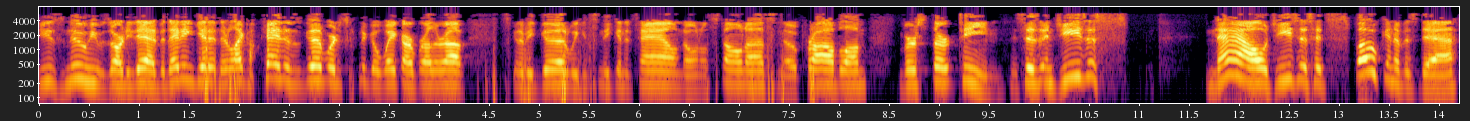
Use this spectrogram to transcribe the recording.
jesus knew he was already dead but they didn't get it they're like okay this is good we're just going to go wake our brother up it's going to be good we can sneak into town no one will stone us no problem verse 13 it says and jesus now jesus had spoken of his death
